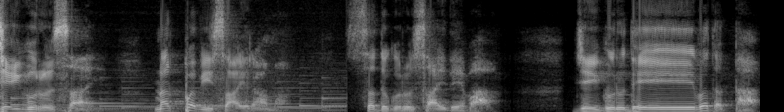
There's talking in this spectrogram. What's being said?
ஜெய்குரு சாய். நற்பவி சாய் ராமா. சதுகுரு சாய் தேவா. ஜெய் குரு தேவ தத்தா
